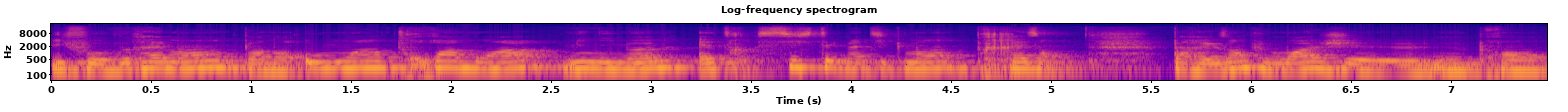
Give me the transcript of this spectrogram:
il faut vraiment, pendant au moins trois mois minimum, être systématiquement présent. Par exemple, moi, je ne prends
